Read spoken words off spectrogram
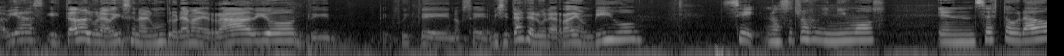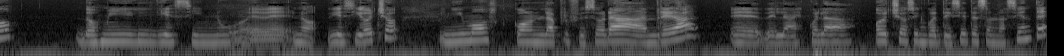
¿Habías estado alguna vez en algún programa de radio? ¿Te, te fuiste, no sé, visitaste alguna radio en vivo? Sí, nosotros vinimos en sexto grado, 2019, no, 18, vinimos con la profesora Andrea eh, de la escuela 857 Sol Naciente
